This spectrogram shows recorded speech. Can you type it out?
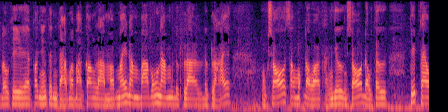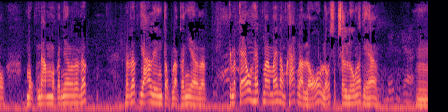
Đôi khi có những tình trạng mà bà con làm mấy năm ba bốn năm được là được lãi một số xong bắt đầu thặng dư một số đầu tư. Tiếp theo một năm mà coi như nó rất nó rất giá liên tục là coi như là nó kéo hết mấy năm khác là lỗ lỗ sặc sư luôn á chị ha. Dạ. Ừ.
